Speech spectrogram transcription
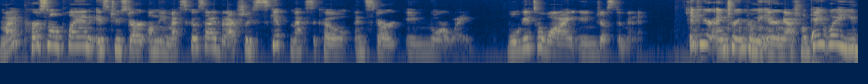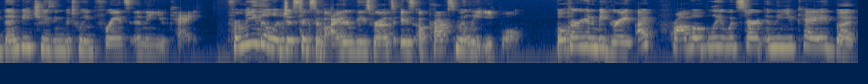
My personal plan is to start on the Mexico side, but actually skip Mexico and start in Norway. We'll get to why in just a minute. If you're entering from the International Gateway, you'd then be choosing between France and the UK. For me, the logistics of either of these routes is approximately equal. Both are going to be great. I probably would start in the UK, but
